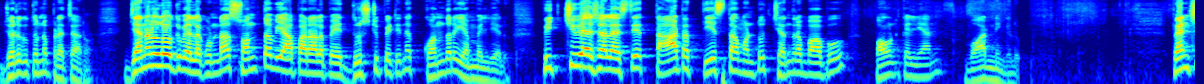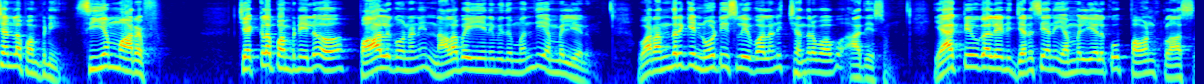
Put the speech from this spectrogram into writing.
జరుగుతున్న ప్రచారం. జనంలోకి వెళ్ళకుండా సొంత వ్యాపారాలపై దృష్టి పెట్టిన కొందరు ఎమ్మెల్యేలు. పిచ్చి వేషాలు వేస్తే తాట తీస్తామంటూ చంద్రబాబు పవన్ కళ్యాణ్ వార్నింగ్లు. పెన్షన్ల పంపిణీ సీఎంఆర్ఎఫ్. చెక్ల పంపిణీలో పాల్గొనని నలభై ఎనిమిది మంది ఎమ్మెల్యేలు. వారందరికీ నోటీసులు ఇవ్వాలని చంద్రబాబు ఆదేశం. యాక్టివ్గా లేని జనసేన ఎమ్మెల్యేలకు పవన్ క్లాస్.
